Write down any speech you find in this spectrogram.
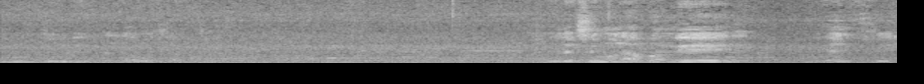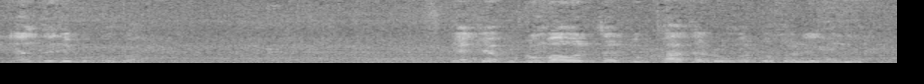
मृत्यू जावंच लागतं आणि लक्ष्मण अभंगे यांचे यांचं जे कुटुंब आहे यांच्या कुटुंबावर तर दुःखाचा डोंगर कोसळलेला आहे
